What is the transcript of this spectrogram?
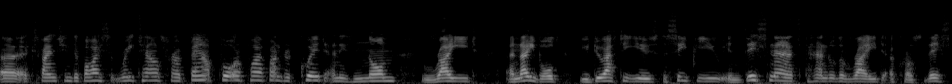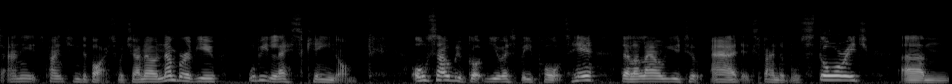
uh, expansion device retails for about four or five hundred quid and is non-RAID enabled. You do have to use the CPU in this NAS to handle the RAID across this and the expansion device, which I know a number of you will be less keen on. Also, we've got USB ports here. They'll allow you to add expandable storage, um,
